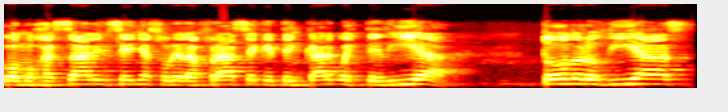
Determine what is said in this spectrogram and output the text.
como Hassal enseña sobre la frase que te encargo este día, todos los días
